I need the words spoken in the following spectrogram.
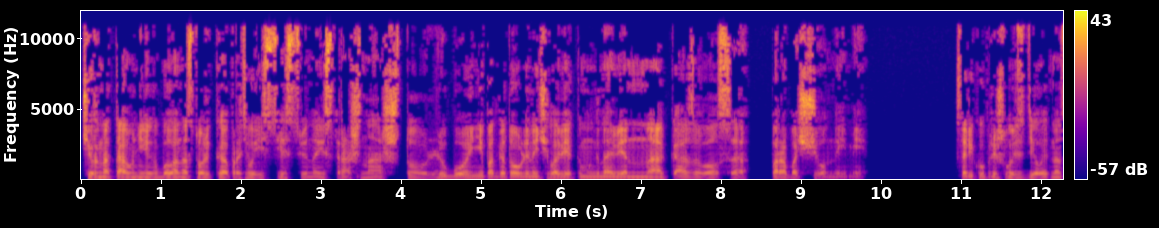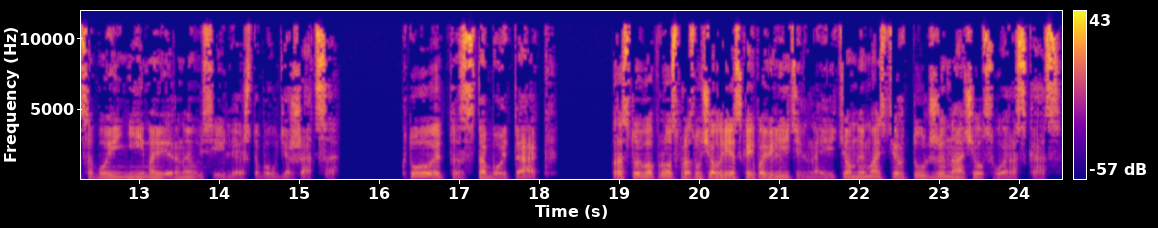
Чернота в них была настолько противоестественна и страшна, что любой неподготовленный человек мгновенно оказывался порабощенными. Старику пришлось сделать над собой неимоверное усилие, чтобы удержаться. «Кто это с тобой так?» Простой вопрос прозвучал резко и повелительно, и темный мастер тут же начал свой рассказ.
